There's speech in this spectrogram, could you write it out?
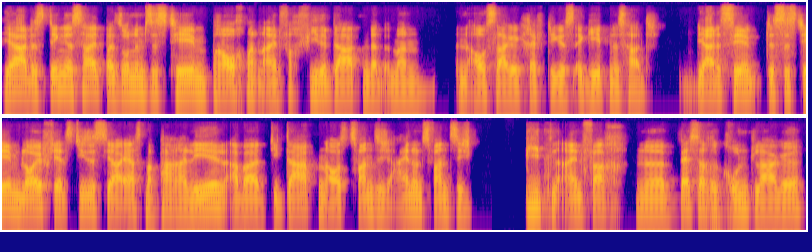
Ja, das Ding ist halt, bei so einem System braucht man einfach viele Daten, damit man ein aussagekräftiges Ergebnis hat ja, das, das, System läuft jetzt dieses Jahr erstmal parallel, aber die Daten aus 2021 bieten einfach eine bessere Grundlage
